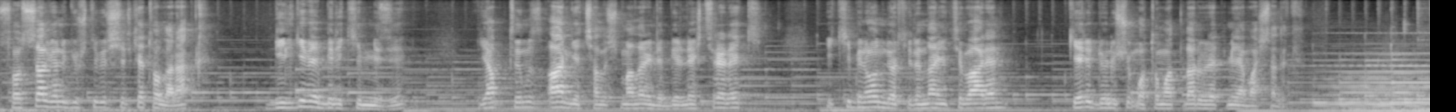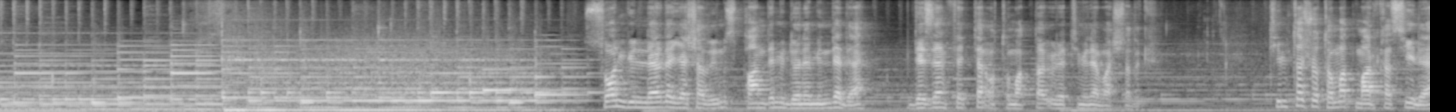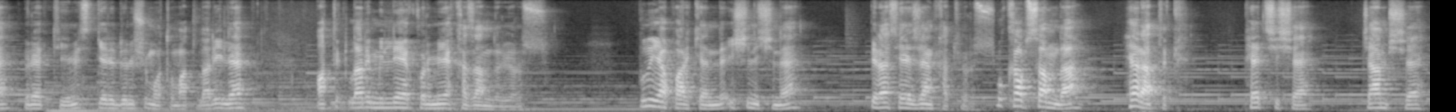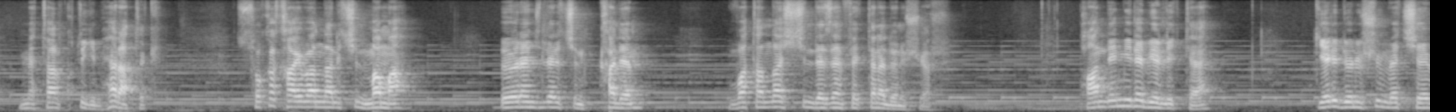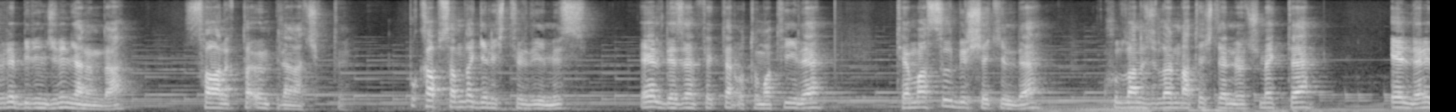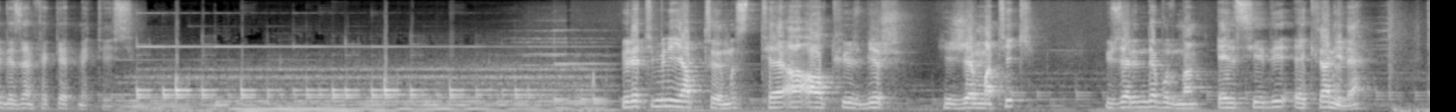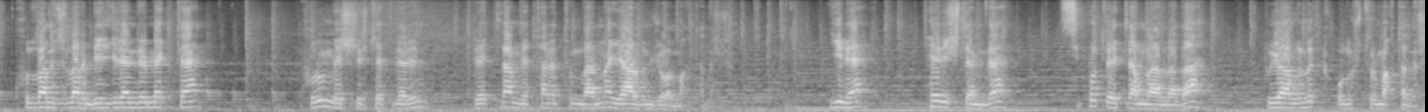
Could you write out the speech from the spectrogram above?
sosyal yönü güçlü bir şirket olarak bilgi ve birikimimizi yaptığımız ARGE çalışmalarıyla birleştirerek 2014 yılından itibaren geri dönüşüm otomatları üretmeye başladık. Son günlerde yaşadığımız pandemi döneminde de dezenfektan otomatlar üretimine başladık. Timtaş Otomat markası ile ürettiğimiz geri dönüşüm otomatları ile atıkları milli ekonomiye kazandırıyoruz. Bunu yaparken de işin içine biraz heyecan katıyoruz. Bu kapsamda her atık, pet şişe, cam şişe, metal kutu gibi her atık, sokak hayvanlar için mama, öğrenciler için kalem, vatandaş için dezenfektana dönüşüyor. Pandemiyle birlikte geri dönüşüm ve çevre bilincinin yanında sağlıkta ön plana çıktı. Bu kapsamda geliştirdiğimiz el dezenfektan otomatiği ile temassız bir şekilde kullanıcıların ateşlerini ölçmekte, ellerini dezenfekte etmekteyiz. Üretimini yaptığımız TA601 hijyematik üzerinde bulunan LCD ekran ile kullanıcıları bilgilendirmekte, kurum ve şirketlerin reklam ve tanıtımlarına yardımcı olmaktadır. Yine her işlemde spot reklamlarla da duyarlılık oluşturmaktadır.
